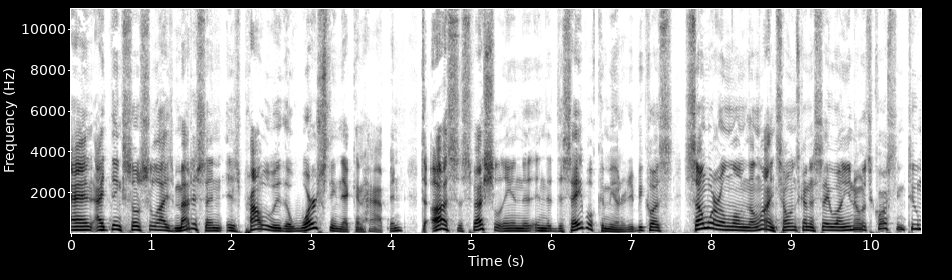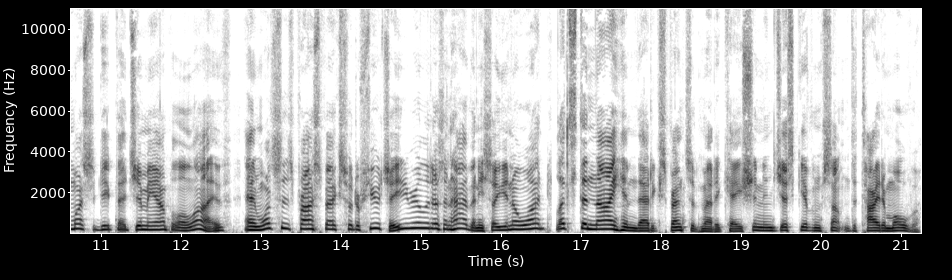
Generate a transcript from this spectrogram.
and I think socialized medicine is probably the worst thing that can happen to us, especially in the in the disabled community, because somewhere along the line, someone's going to say, "Well, you know, it's costing too much to keep that Jimmy Apple alive." And what's his prospects for the future? He really doesn't have any. So you know what? Let's deny him that expensive medication and just give him something to tide him over.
